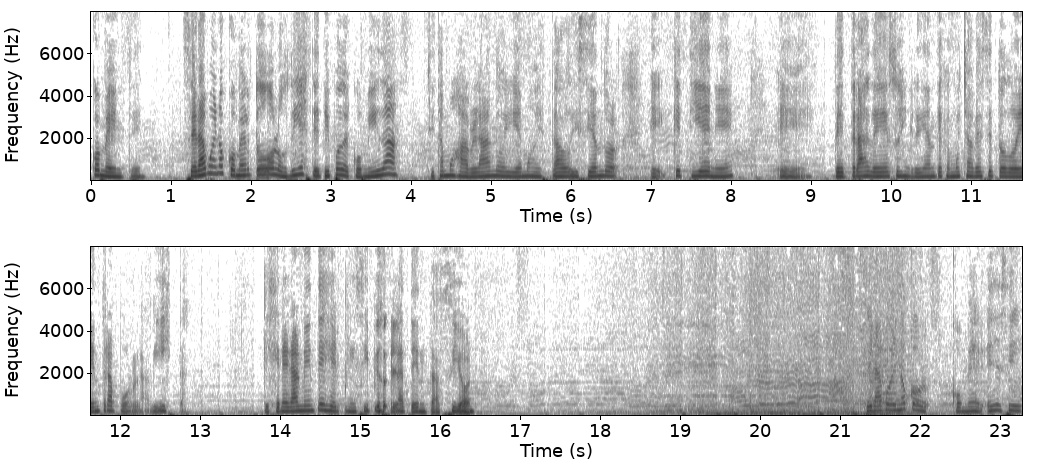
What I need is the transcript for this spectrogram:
Comenten. ¿Será bueno comer todos los días este tipo de comida? Si estamos hablando y hemos estado diciendo eh, qué tiene eh, detrás de esos ingredientes que muchas veces todo entra por la vista, que generalmente es el principio de la tentación. Será bueno comer. Es decir,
